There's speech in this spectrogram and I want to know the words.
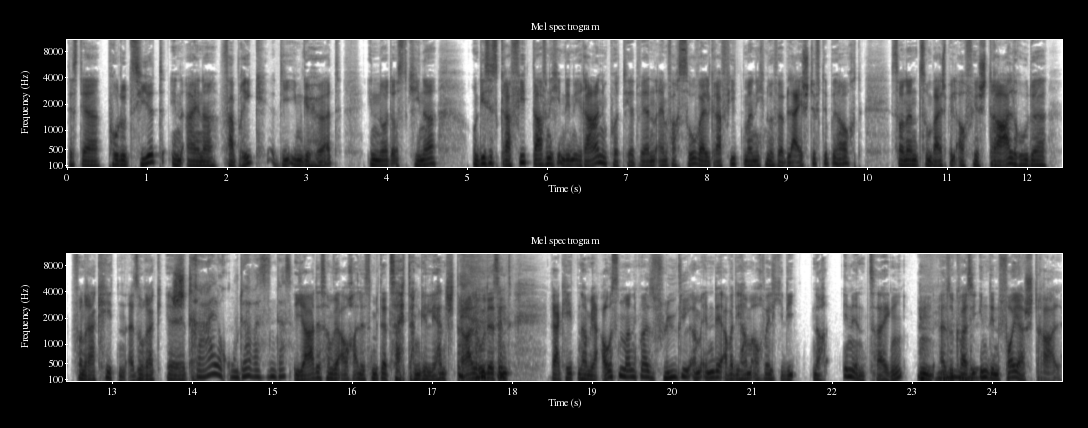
das der produziert in einer Fabrik, die ihm gehört, in Nordostchina. Und dieses Graphit darf nicht in den Iran importiert werden, einfach so, weil Graphit man nicht nur für Bleistifte braucht, sondern zum Beispiel auch für Strahlruder von Raketen. Also Ra äh, Strahlruder, was ist denn das? ja, das haben wir auch alles mit der Zeit dann gelernt. Strahlruder sind, Raketen haben ja außen manchmal Flügel am Ende, aber die haben auch welche, die nach innen zeigen, also quasi in den Feuerstrahl.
